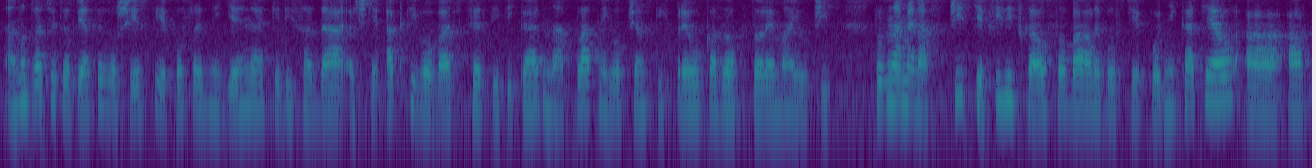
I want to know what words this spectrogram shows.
Áno, 25.6. je posledný deň, kedy sa dá ešte aktivovať certifikát na platných občianských preukazoch, ktoré majú čip. To znamená, či ste fyzická osoba alebo ste podnikateľ a ak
